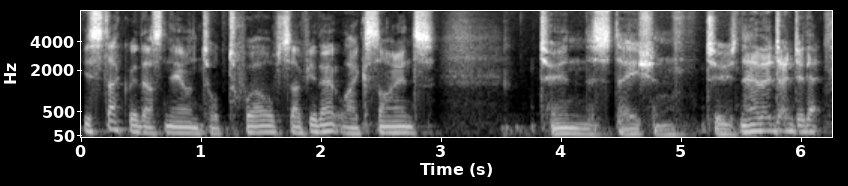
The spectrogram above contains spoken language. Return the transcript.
You're stuck with us now until 12, so if you don't like science, turn the station to. No, don't do that.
